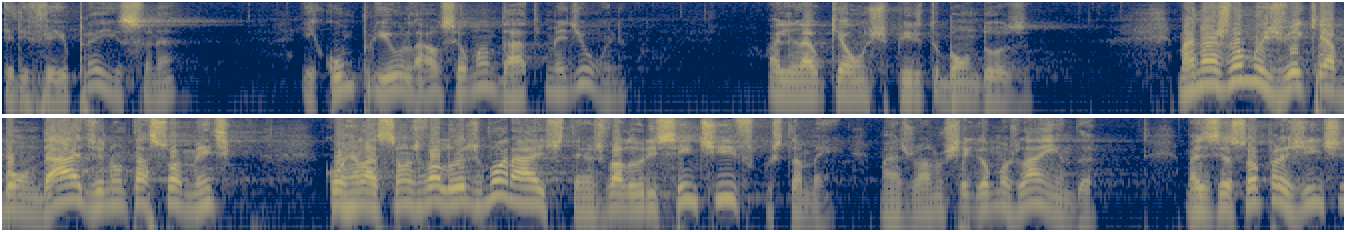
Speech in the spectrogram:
Ele veio para isso, né? e cumpriu lá o seu mandato mediúnico. Olha lá o que é um espírito bondoso. Mas nós vamos ver que a bondade não está somente com relação aos valores morais, tem os valores científicos também, mas nós não chegamos lá ainda. Mas isso é só para a gente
